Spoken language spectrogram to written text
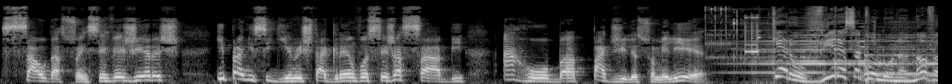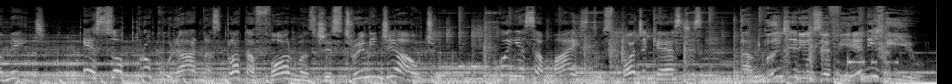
Saudações cervejeiras e para me seguir no Instagram você já sabe, arroba Padilha Sommelier. Quer ouvir essa coluna novamente? É só procurar nas plataformas de streaming de áudio. Conheça mais dos podcasts da Band News FM Rio.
